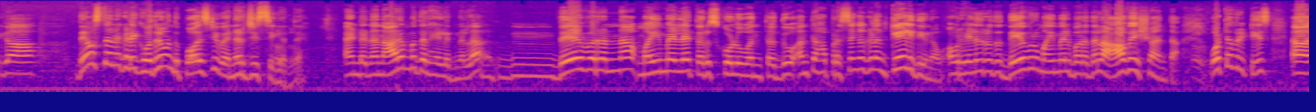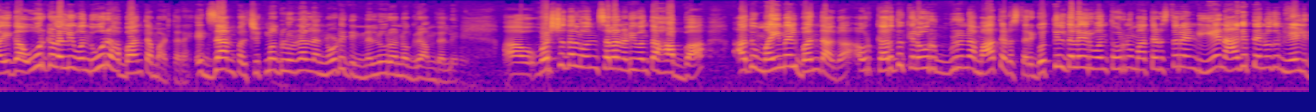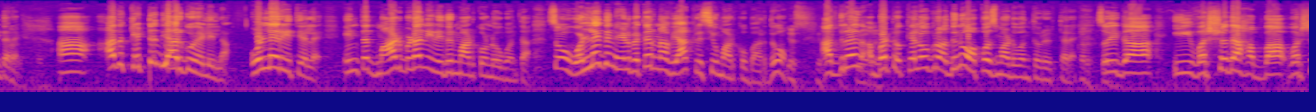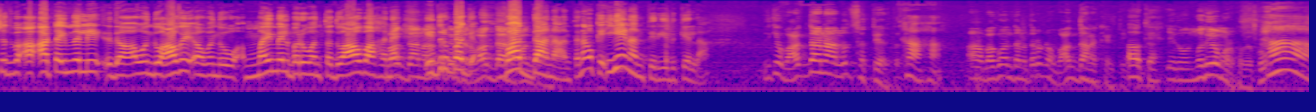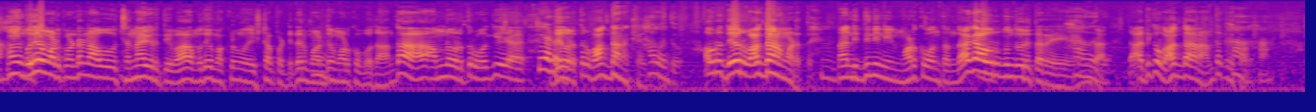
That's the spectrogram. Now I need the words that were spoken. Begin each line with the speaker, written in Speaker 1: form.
Speaker 1: ಈಗ ದೇವಸ್ಥಾನಗಳಿಗೆ ಹೋದರೆ ಒಂದು ಪಾಸಿಟಿವ್ ಎನರ್ಜಿ ಸಿಗುತ್ತೆ. ಅಂಡ್ ನಾನು ಆರಂಭದಲ್ಲಿ ಹೇಳಿದ್ನಲ್ಲ ದೇವರನ್ನ ಮೈ ಮೇಲೆ ತರಿಸ್ಕೊಳ್ಳುವಂಥದ್ದು ಅಂತಹ ಪ್ರಸಂಗಗಳನ್ನು ಕೇಳಿದ್ದೀವಿ ನಾವು. ಅವ್ರು ಹೇಳಿರೋದು ದೇವರು ಮೈ ಮೇಲೆ ಬರೋದಲ್ಲ ಆವೇಶ ಅಂತ. ವಾಟ್ ಎವರ್ ಇಟ್ ಈಸ್ ಈಗ ಊರುಗಳಲ್ಲಿ ಒಂದು ಊರ ಹಬ್ಬ ಅಂತ ಮಾಡ್ತಾರೆ. ಎಕ್ಸಾಂಪಲ್ ಚಿಕ್ಕಮಗಳೂರಿನಲ್ಲಿ ನಾನು ನೋಡಿದ್ದೀನಿ ನೆಲ್ಲೂರು ಅನ್ನೋ ಗ್ರಾಮದಲ್ಲಿ. ವರ್ಷದಲ್ಲಿ ಒಂದು ಸಲ ನಡೆಯುವಂಥ ಹಬ್ಬ, ಅದು ಮೈ ಮೇಲೆ ಬಂದಾಗ ಅವ್ರು ಕರೆದು ಕೆಲವೊಬ್ಬರನ್ನ ಮಾತಾಡಿಸ್ತಾರೆ. ಗೊತ್ತಿಲ್ದಲೇ ಇರುವಂಥವ್ರನ್ನೂ ಮಾತಾಡಿಸ್ತಾರೆ. ಅಂಡ್ ಏನಾಗುತ್ತೆ ಅನ್ನೋದನ್ನು ಹೇಳಿದ್ದಾರೆ. ಅದು ಕೆಟ್ಟದ್ದು ಯಾರಿಗೂ ಹೇಳಿಲ್ಲ. ಒಳ್ಳೆ ರೀತಿಯಲ್ಲೇ ಇಂಥದ್ದು ಮಾಡಬೇಡ ನೀನು ಇದನ್ನ ಮಾಡ್ಕೊಂಡು ಹೋಗು ಅಂತ. ಸೊ ಒಳ್ಳೇದನ್ನ ಹೇಳ್ಬೇಕಾದ್ರೆ ನಾವು ಯಾಕೆ ರಿಸೀವ್ ಮಾಡ್ಕೋಬಾರ್ದು? ಅದ್ರ ಬಟ್ ಕೆಲವೊಬ್ರು ಅದನ್ನು ಅಪೋಸ್ ಮಾಡುವಂಥವ್ರು ಇರ್ತಾರೆ. ಸೊ ಈಗ ಈ ವರ್ಷದ ಹಬ್ಬ ವರ್ಷದ ಆ- ಟೈಮ್ನಲ್ಲಿ ಒಂದು ಆವೇ ಒಂದು ಮೈ ಮೇಲೆ ಬರುವಂಥದ್ದು ಆವಾಹನೆ ಇದ್ರ ಬಗ್ಗೆ ವಾಗ್ದಾನ ಅಂತಾನೆ? ಓಕೆ ಏನಂತೀರಿ ಇದಕ್ಕೆಲ್ಲ?
Speaker 2: ಇದಕ್ಕೆ ವಾಗ್ದಾನ ಅನ್ನೋದು ಸತ್ಯ ಇರ್ತದೆ.
Speaker 1: ಹಾ ಹಾ.
Speaker 2: ಆ ಭಗವಂತನ ಹತ್ರ ನಾವು ವಾಗ್ದಾನ ಕೇಳ್ತೀವಿ.
Speaker 1: ಓಕೆ
Speaker 2: ಈಗ ಒಂದು ಮದುವೆ ಮಾಡ್ಕೋಬೇಕು.
Speaker 1: ಹಾ
Speaker 2: ಈ ಮದುವೆ ಮಾಡ್ಕೊಂಡ್ರೆ ನಾವು ಚೆನ್ನಾಗಿರ್ತೀವ? ಮದುವೆ ಮಕ್ಕಳು ಇಷ್ಟಪಟ್ಟಿದ್ರೆ ಮದುವೆ ಮಾಡ್ಕೋಬೋದಾ ಅಂತ ಅಮ್ಮನವ್ರ ಹತ್ರ ಹೋಗಿ ದೇವ್ರ ಹತ್ರ ವಾಗ್ದಾನ ಕೇಳ್ತಾರೆ.
Speaker 1: ಹೌದು.
Speaker 2: ಅವರು ದೇವ್ರು ವಾಗ್ದಾನ ಮಾಡುತ್ತೆ. ನಾನು ಇದ್ದೀನಿ ನೀನು ಮಾಡ್ಕೋ ಅಂತಂದಾಗ ಅವ್ರು ಮುಂದುವರಿತಾರೆ ಅಂತ. ಅದಕ್ಕೆ ವಾಗ್ದಾನ ಅಂತ ಕರೀತಾರೆ.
